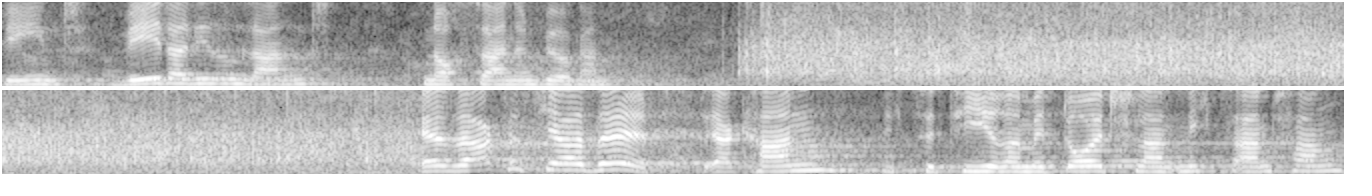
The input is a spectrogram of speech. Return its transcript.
dient weder diesem Land noch seinen Bürgern. Er sagt es ja selbst, er kann, ich zitiere, mit Deutschland nichts anfangen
